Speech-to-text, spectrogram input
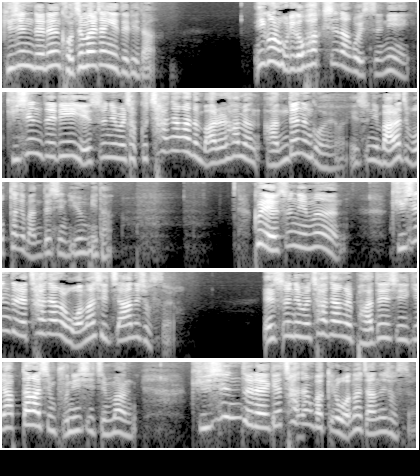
귀신들은 거짓말쟁이들이다. 이걸 우리가 확신하고 있으니 귀신들이 예수님을 자꾸 찬양하는 말을 하면 안 되는 거예요. 예수님 말하지 못하게 만드신 이유입니다. 그 예수님은 귀신들의 찬양을 원하시지 않으셨어요. 예수님은 찬양을 받으시기 합당하신 분이시지만 귀신들에게 찬양받기를 원하지 않으셨어요.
